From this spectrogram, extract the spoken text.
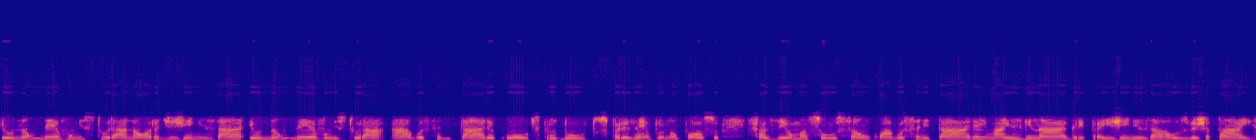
eu não devo misturar, na hora de higienizar, eu não devo misturar água sanitária com outros produtos. Por exemplo, eu não posso fazer uma solução com água sanitária e mais vinagre para higienizar os vegetais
